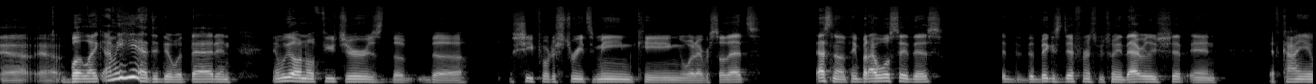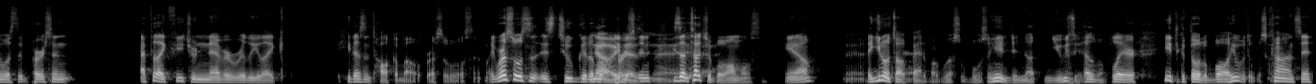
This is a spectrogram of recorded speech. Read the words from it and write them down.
yeah, yeah. but like I mean, he had to deal with that, and and we all know Future is the the sheep for the streets meme king or whatever. So that's that's another thing. But I will say this: the, the biggest difference between that relationship and if Kanye was the person, I feel like Future never really like he doesn't talk about Russell Wilson. Like Russell Wilson is too good of No, a person. doesn't. He's Yeah, untouchable almost. You know. Yeah. Like you don't talk Yeah. bad about Russell Wilson. He didn't do nothing. You, he's a hell of a player. He could throw the ball. He went to Wisconsin.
